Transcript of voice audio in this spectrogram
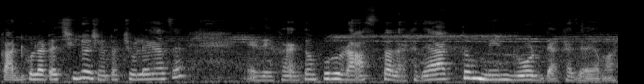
কাঠগোলাটা ছিল, সেটা চলে গেছে। এই দেখো, একদম পুরো রাস্তা দেখা যায়, একদম মেন রোড দেখা যায় আমার।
